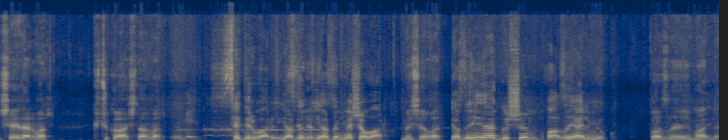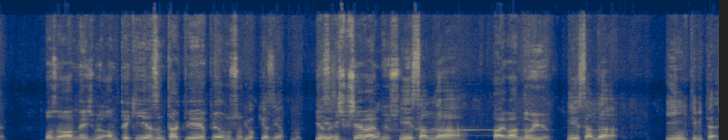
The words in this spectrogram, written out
şeyler var. Küçük ağaçlar var. Sedir var. Yazın Sedir. yazın meşe var. Meşe var. Yazın ya kışın fazla yayılım yok. Fazla yayılım yok. Aynen. O zaman mecbur. Ama peki yazın takviye yapıyor musun? Yok yazın yapmam. Yazın Nis- hiçbir şey vermiyorsun. Yok. Nisan'da Hayvan doyuyor. Nisan'da yiyinti biter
